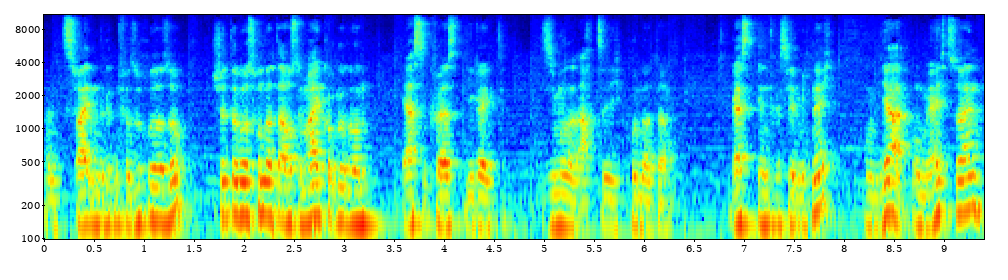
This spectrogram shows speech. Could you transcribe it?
Beim zweiten, dritten Versuch oder so. Schütterus 100er aus dem Mai, Cognodon, erste Quest direkt 780, 100er. Rest interessiert mich nicht. Und ja, um ehrlich zu sein,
